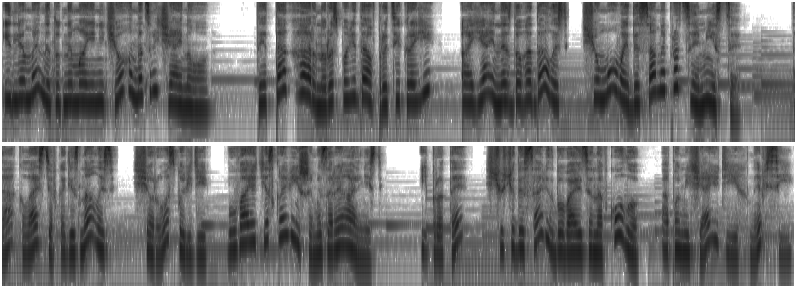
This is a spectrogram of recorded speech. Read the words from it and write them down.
і для мене тут немає нічого надзвичайного. Ти так гарно розповідав про ці краї, а я й не здогадалась, що мова йде саме про це місце. Так ластівка дізналась, що розповіді бувають яскравішими за реальність, і про те, що чудеса відбуваються навколо, а помічають їх не всі.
